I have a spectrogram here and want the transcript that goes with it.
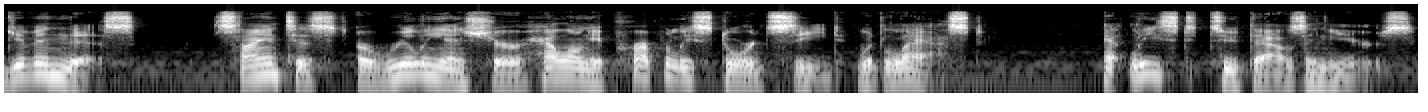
Given this, scientists are really unsure how long a properly stored seed would last. At least 2,000 years.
